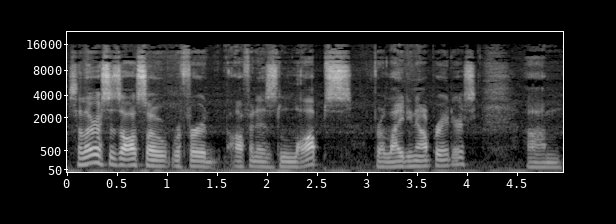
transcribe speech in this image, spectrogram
Solaris is also referred often as LOPS for lighting operators. Um,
